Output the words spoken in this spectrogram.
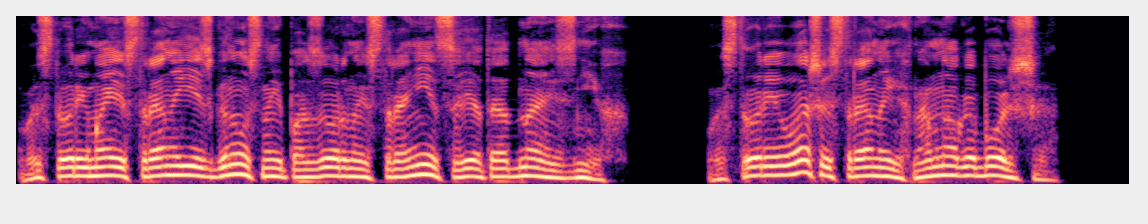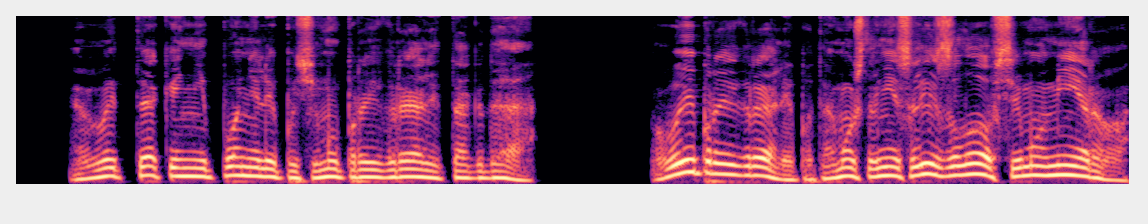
В истории моей страны есть гнусные позорные страницы, и это одна из них. В истории вашей страны их намного больше. Вы так и не поняли, почему проиграли тогда. Вы проиграли, потому что несли зло всему миру.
